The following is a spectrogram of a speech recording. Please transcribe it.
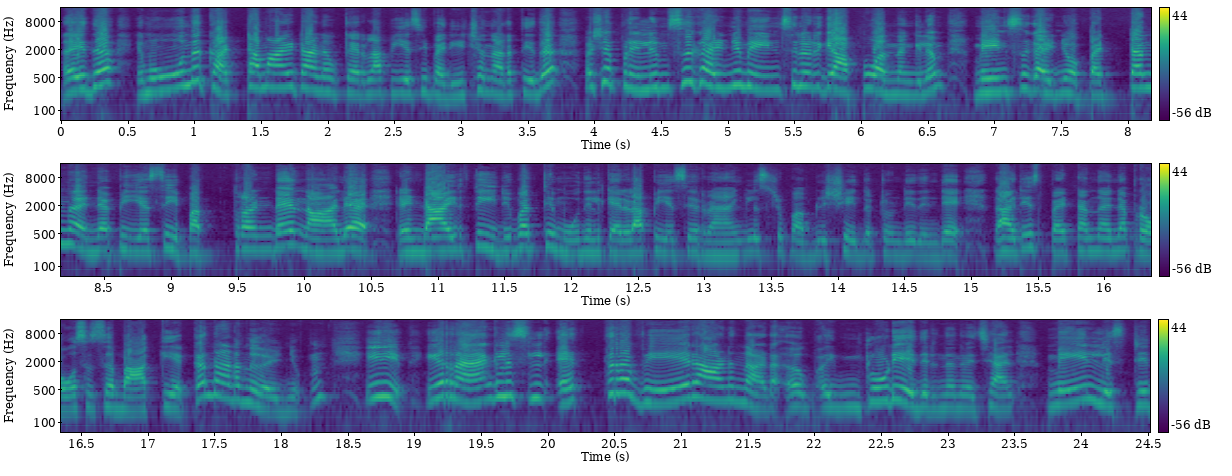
അതായത് മൂന്ന് ഘട്ടമായിട്ടാണ് കേരള പി എസ് സി പരീക്ഷ നടത്തിയത്. പക്ഷേ പ്രിലിംസ് കഴിഞ്ഞ് മെയിൻസിൽ ഒരു ഗ്യാപ്പ് വന്നെങ്കിലും മെയിൻസ് കഴിഞ്ഞു. പെട്ടെന്ന് തന്നെ പി എസ് സി പന്ത്രണ്ട് നാല് രണ്ടായിരത്തി ഇരുപത്തി മൂന്നിൽ Kerala P S C rank list publish ചെയ്തിട്ടുണ്ട്. ഇതിന്റെ ദാറ്റ് ഈസ് പെട്ടെന്ന് തന്നെ പ്രോസസ്സ് ബാക്കിയൊക്കെ നടന്നു കഴിഞ്ഞു. ഇനി ഈ റാങ്ക് ലിസ്റ്റിൽ എത്ര പേരാണ് നട ഇൻക്ലൂഡ് ചെയ്തിരുന്നതെന്ന് വെച്ചാൽ മെയിൻ ലിസ്റ്റിൽ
